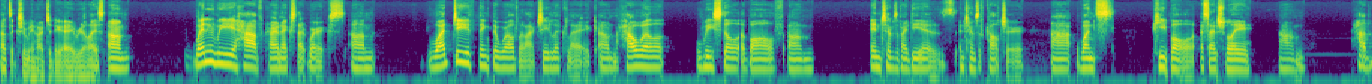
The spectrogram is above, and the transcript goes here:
that's extremely hard to do, I realize. Um, when we have cryonics that works, um, what do you think the world will actually look like? Um, how will we still evolve um, in terms of ideas, in terms of culture, uh, once people essentially um, have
